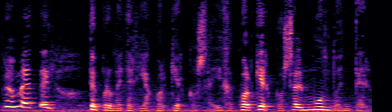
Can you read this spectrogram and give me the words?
Promételo. Te prometería cualquier cosa, hija. Cualquier cosa. El mundo entero.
